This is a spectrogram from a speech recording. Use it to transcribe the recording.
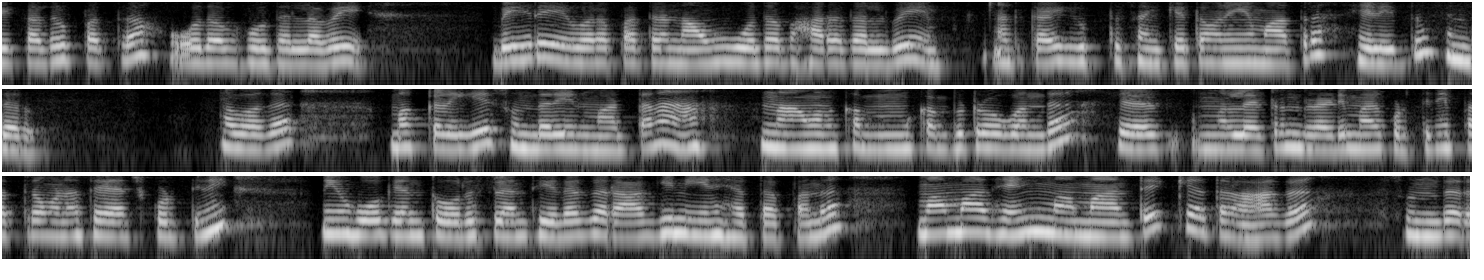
ಬೇಕಾದರೂ ಪತ್ರ ಓದಬಹುದಲ್ಲವೇ? ಬೇರೆಯವರ ಪತ್ರ ನಾವು ಓದಬಾರದಲ್ವೇ? ಅದಕ್ಕಾಗಿ ಗುಪ್ತ ಸಂಕೇತವನಿಗೆ ಮಾತ್ರ ಹೇಳಿದ್ದು ಎಂದರು. ಅವಾಗ ಮಕ್ಕಳಿಗೆ, ಸುಂದರ ಏನ್ ಮಾಡ್ತಾನ? ನಾವೊಂದು ಒಂದು ಕಂ ಕಂಪ್ಯೂಟರ್ ಹೋಗಂದ ಲೆಟರ್ ಲೆಟರ್ನ ರೆಡಿ ಮಾಡಿ ಕೊಡ್ತೀನಿ, ಪತ್ರವನ್ನ ತಯಾರಿಸ್ಕೊಡ್ತೀನಿ ನೀವು ಹೋಗಿ ಅಂತ ತೋರಿಸ್ರಿ ಅಂತ ಹೇಳಿದಾಗ ರಾಗಿನಿ ಏನು ಹೇಳ್ತಪ್ಪ ಅಂದ್ರೆ, ಮಾಮ, ಅದು ಹೆಂಗ್ ಮಾಮ ಅಂತ ಕೇಳ್ತಾಳ. ಆಗ ಸುಂದರ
